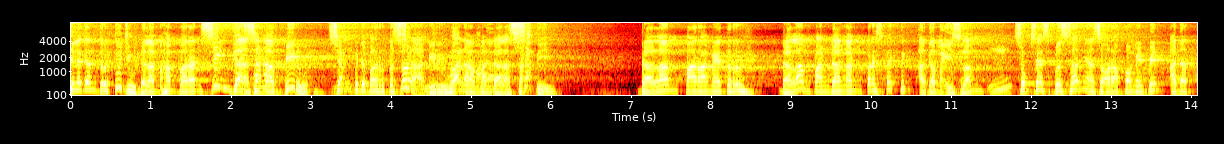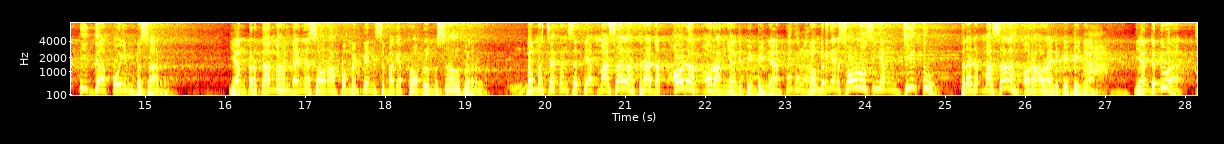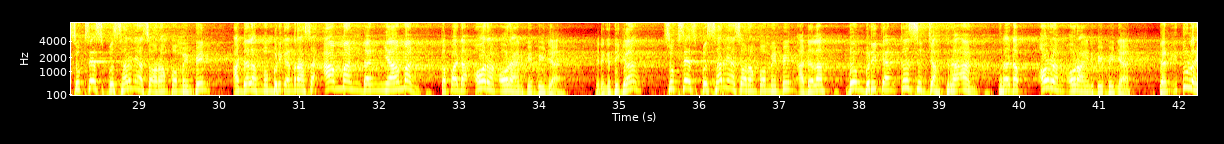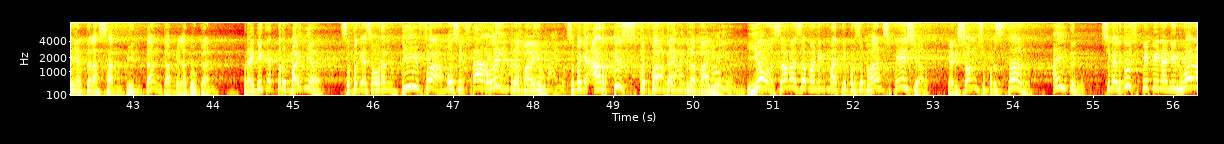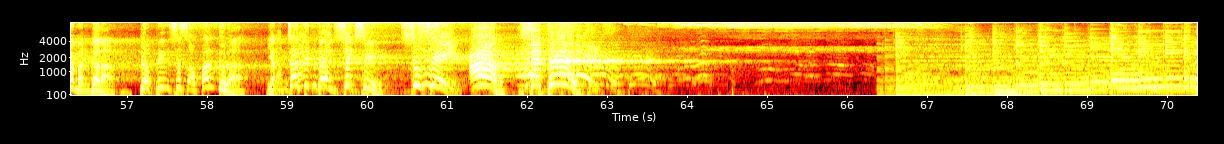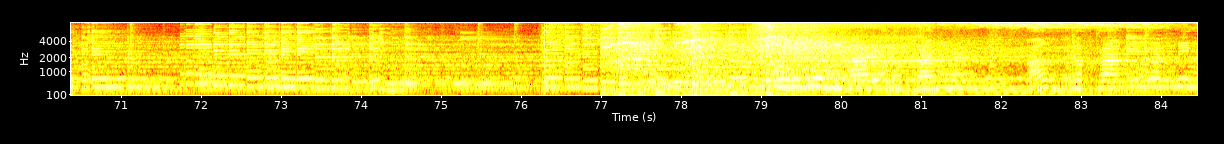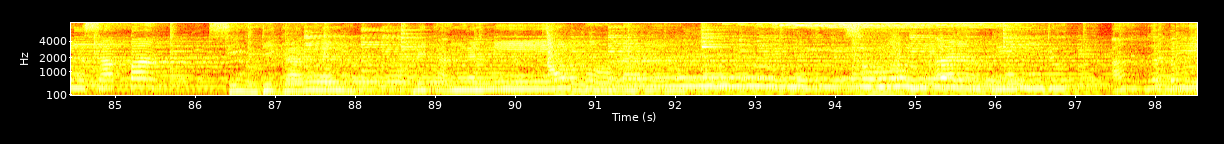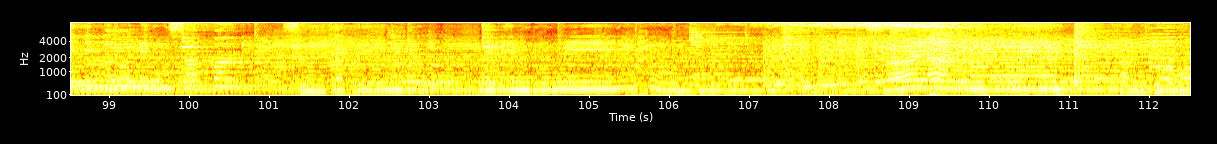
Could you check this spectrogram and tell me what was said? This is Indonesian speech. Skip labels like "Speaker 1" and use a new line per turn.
silakan tertuju dalam hamparan singgah sana biru yang berdebar pesona nirwana mandala sakti. Dalam parameter dalam pandangan perspektif agama Islam, sukses besarnya seorang pemimpin ada tiga poin besar. Yang pertama hendaknya seorang pemimpin sebagai problem solver. Memecahkan setiap masalah terhadap orang-orang yang dipimpinnya.
Betul.
Memberikan solusi yang jitu terhadap masalah orang-orang yang dipimpinnya. Yang kedua, sukses besarnya seorang pemimpin adalah memberikan rasa aman dan nyaman kepada orang-orang yang dipimpinnya. Dan yang ketiga, sukses besarnya seorang pemimpin adalah memberikan kesejahteraan terhadap orang-orang yang dipimpinnya. Dan itulah yang telah sang bintang kami lakukan. Predikat terbaiknya sebagai seorang diva musik Tarling Indramayu, sebagai artis kebanggaan Indramayu. Yuk sama-sama nikmati persembahan spesial dari sang superstar Aigen sekaligus pimpinan Nirwana Mandala, The Princess of Pandura yang cantik dan seksi, Susi RCT.
Sun your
